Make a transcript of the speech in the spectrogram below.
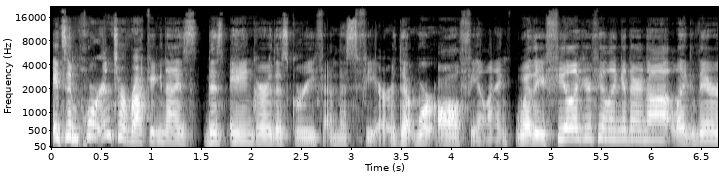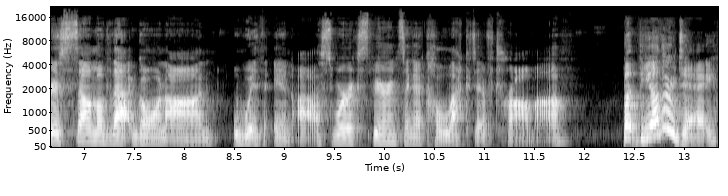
it's important to recognize this anger, this grief, and this fear that we're all feeling. Whether you feel like you're feeling it or not, like there is some of that going on within us. We're experiencing a collective trauma. But the other day,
